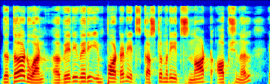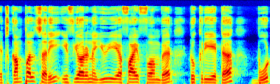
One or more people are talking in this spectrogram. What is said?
the third one a very very important it's customary it's not optional it's compulsory if you are in a UEFI firmware to create a boot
